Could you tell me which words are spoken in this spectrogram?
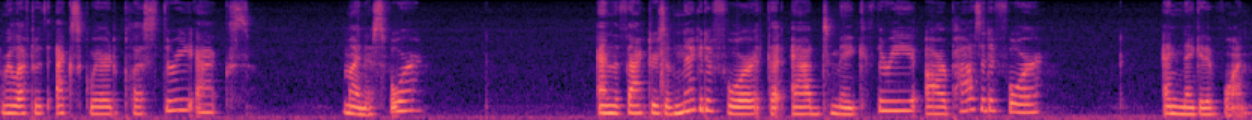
We're left with x squared plus 3x minus 4. And the factors of negative 4 that add to make 3 are positive 4 and negative 1.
